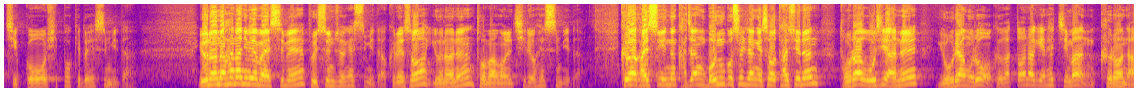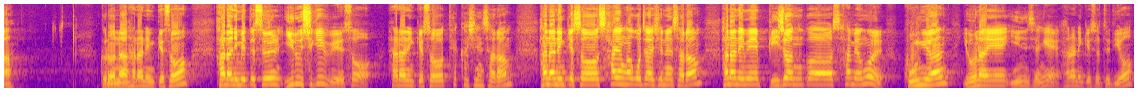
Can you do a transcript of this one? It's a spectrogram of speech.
짓고 싶었기도 했습니다. 요나는 하나님의 말씀에 불순종했습니다. 그래서 요나는 도망을 치려 했습니다. 그가 갈 수 있는 가장 먼 곳을 향해서 다시는 돌아오지 않을 요량으로 그가 떠나긴 했지만 그러나 그러나 하나님께서 하나님의 뜻을 이루시기 위해서 하나님께서 택하신 사람, 하나님께서 사용하고자 하시는 사람, 하나님의 비전과 사명을 공유한 요나의 인생에 하나님께서 드디어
